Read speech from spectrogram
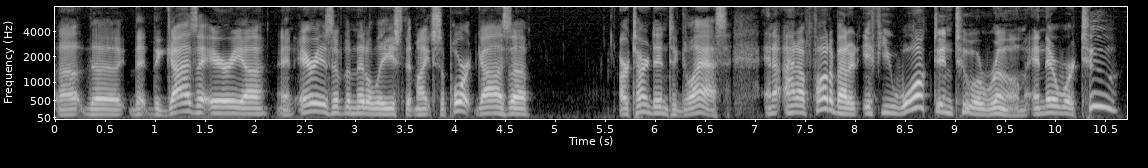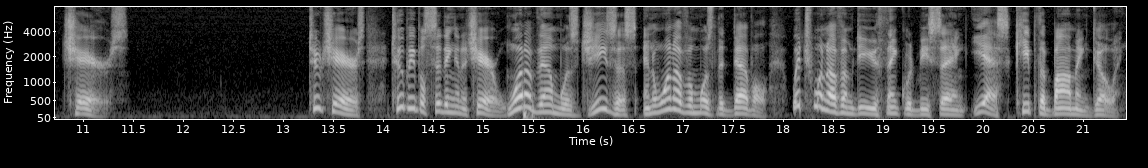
uh, the, that the Gaza area and areas of the Middle East that might support Gaza are turned into glass. And, and I've thought about it. If you walked into a room and there were two chairs, two chairs, two people sitting in a chair, one of them was Jesus and one of them was the devil, which one of them do you think would be saying, Yes, keep the bombing going?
